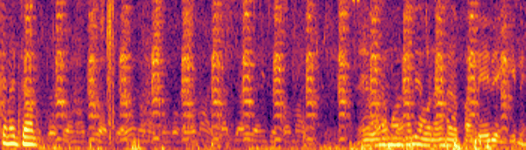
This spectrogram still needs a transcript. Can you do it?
Gonna jump. Eh, wanamwangalia wanaenda pande ile nyingine.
